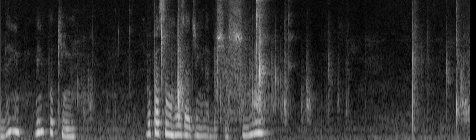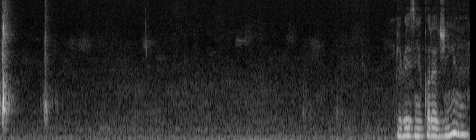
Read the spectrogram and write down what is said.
Bem, bem pouquinho. Vou passar um rosadinho na bochechinha. Bebezinha coradinha, né?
